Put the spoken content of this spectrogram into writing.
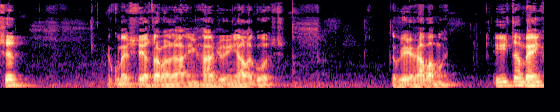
cedo. Eu comecei a trabalhar em rádio em Alagoas. Eu viajava muito. E também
